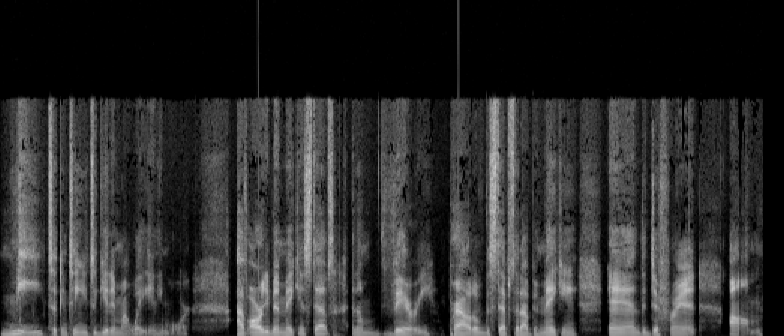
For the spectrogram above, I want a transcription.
me to continue to get in my way anymore. I've already been making steps and I'm very proud of the steps that I've been making and the different um,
